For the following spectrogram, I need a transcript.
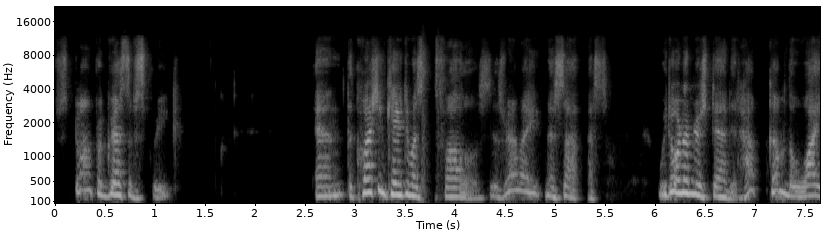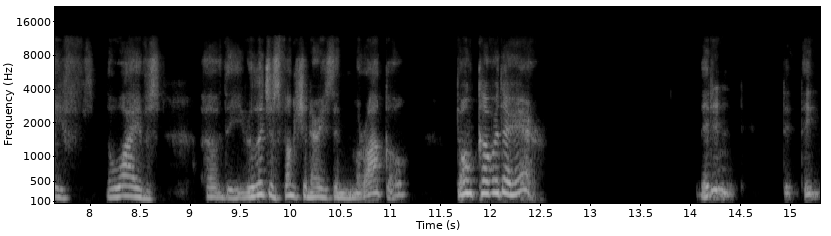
strong progressive streak. And the question came to him as follows: Is Rabbi we don't understand it. How come the wife, the wives of the religious functionaries in Morocco don't cover their hair? They didn't. They, they,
